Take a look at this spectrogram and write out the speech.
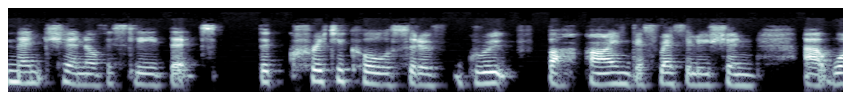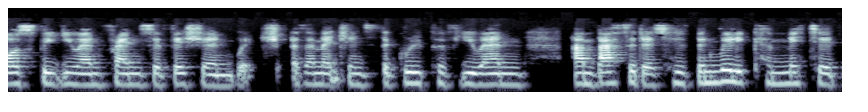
mention obviously that the critical sort of group behind this resolution uh, was the UN Friends of Vision, which, as I mentioned, is the group of UN ambassadors who've been really committed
